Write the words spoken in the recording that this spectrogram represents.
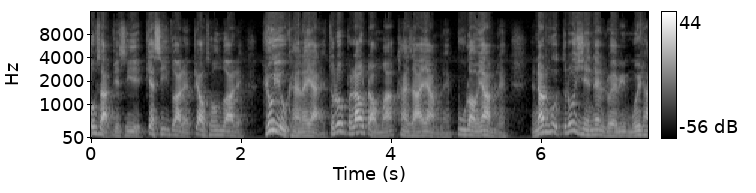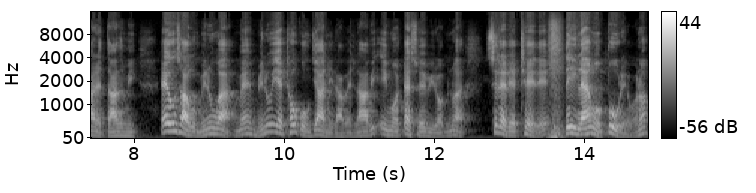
ဥစ္စာပစ္စည်းတွေပျက်စီးသွားတယ်ပျောက်ဆုံးသွားတယ်လူယူခံလိုက်ရတယ်သူတို့ဘလောက်တောင်မှခံစားရမလဲပူလောင်ရမလဲနောက်တစ်ခုသူတို့ရင်နဲ့လွယ်ပြီးမွေးထားတဲ့သားသမီးအဲဥစ္စာကိုမင်းတို့ကမဲမင်းတို့ရဲ့ထုတ်ကုန်ကြနေတာပဲလာပြီးအိမ်ပေါ်တက်ဆွဲပြီးတော့မင်းတို့ကစစ်လက်တဲ့ထဲ့တယ်တေလန်းကိုပို့တယ်ပေါ့နော်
